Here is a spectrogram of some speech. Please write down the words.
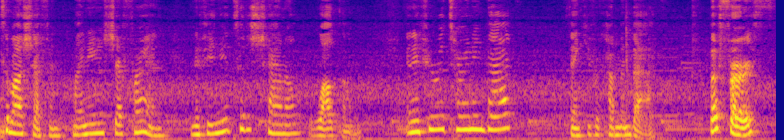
to Ma Chef'n. My name is Chef Fran, and if you're new to this channel, welcome. And if you're returning back, thank you for coming back. But first,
